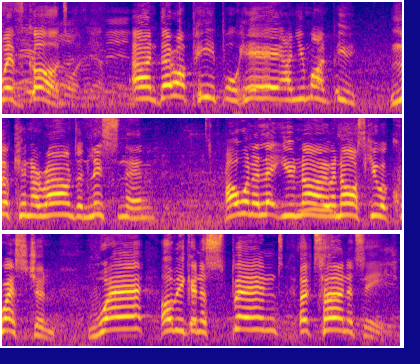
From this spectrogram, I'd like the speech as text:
with God. And there are people here, and you might be looking around and listening. I want to let you know and ask you a question. Where are we going to spend eternity?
